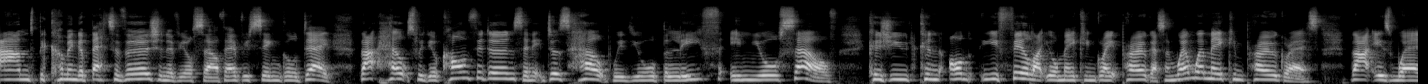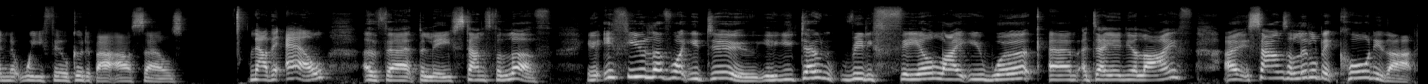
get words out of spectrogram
and becoming a better version of yourself every single day. That helps with your confidence and it does help with your belief in yourself because you can, you feel like you're making great progress. And when we're making progress, that is when we feel good about ourselves. Now, the L of uh, belief stands for love. You know, if you love what you do, you, you don't really feel like you work um, a day in your life. Uh, it sounds a little bit corny that,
